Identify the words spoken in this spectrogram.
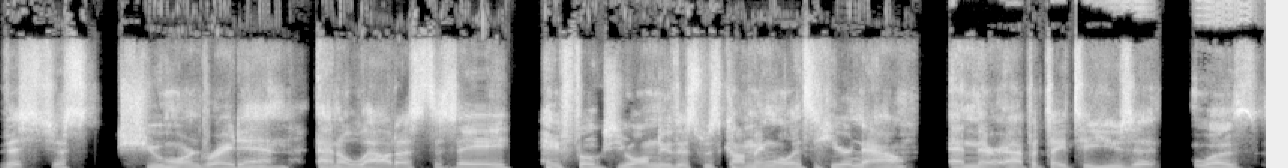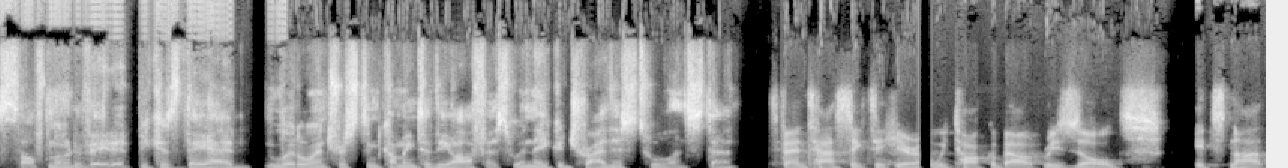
This just shoehorned right in and allowed us to say, Hey, folks, you all knew this was coming. Well, it's here now. And their appetite to use it was self motivated because they had little interest in coming to the office when they could try this tool instead. It's fantastic to hear. We talk about results. it's not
